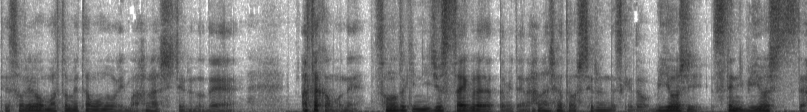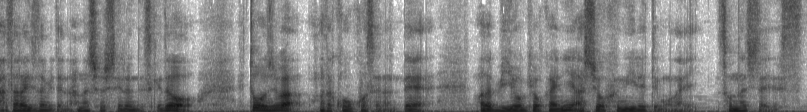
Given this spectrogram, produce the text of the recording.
で、それをまとめたものを今話してるので、あたかもね、その時20歳ぐらいだったみたいな話し方をしてるんですけど、美容師、すでに美容室で働いてたみたいな話をしてるんですけど、当時はまだ高校生なんで、まだ美容業界に足を踏み入れてもない、そんな時代です。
